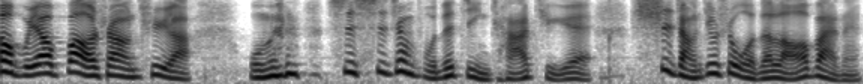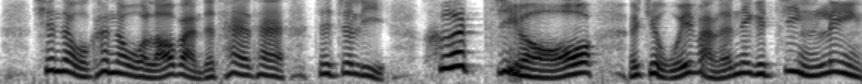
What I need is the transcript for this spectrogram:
要不要报上去啊？我们是市政府的警察局，哎，市长就是我的老板呢。现在我看到我老板的太太在这里喝酒，而且违反了那个禁令，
